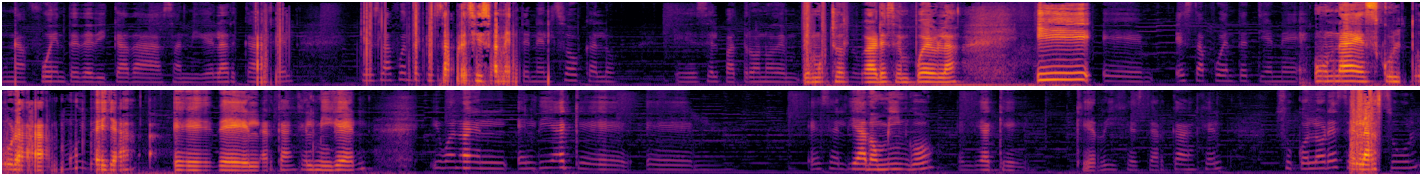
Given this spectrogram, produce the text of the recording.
una fuente dedicada a San Miguel Arcángel, que es la fuente que está precisamente en el Zócalo. Es el patrono de, muchos lugares en Puebla. Esta fuente tiene una escultura muy bella eh, del Arcángel Miguel. Y bueno, el, día que eh, es el día domingo, el día que rige este arcángel, su color es el azul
